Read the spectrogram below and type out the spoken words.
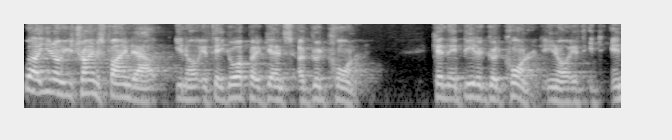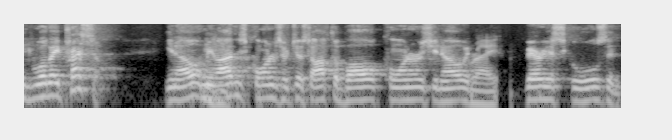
Well, you know, you're trying to find out, you know, if they go up against a good corner can they beat a good corner? You know, if, and will they press them? You know, I mean, mm-hmm. a lot of these corners are just off the ball corners. You know, right. various schools, and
